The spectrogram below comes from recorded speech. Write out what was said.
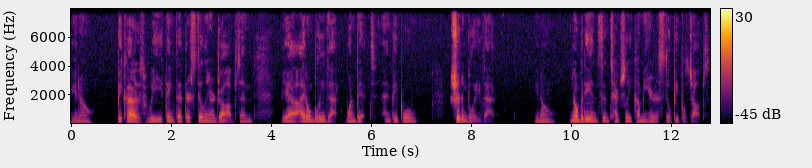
you know, because we think that they're stealing our jobs. And yeah, I don't believe that one bit. And people shouldn't believe that, you know. Nobody is intentionally coming here to steal people's jobs.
